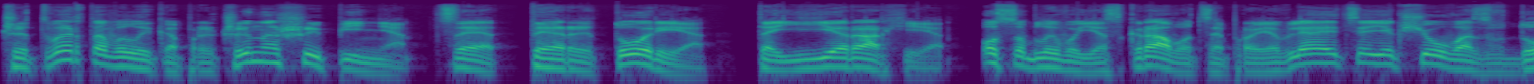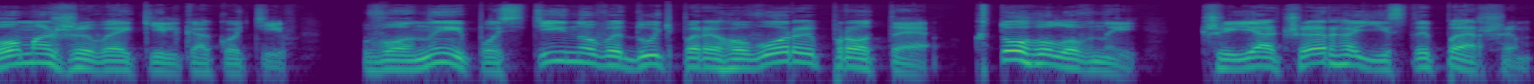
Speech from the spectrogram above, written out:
Четверта велика причина шипіння це територія та ієрархія. Особливо яскраво це проявляється, якщо у вас вдома живе кілька котів. Вони постійно ведуть переговори про те, хто головний, чия черга їсти першим,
